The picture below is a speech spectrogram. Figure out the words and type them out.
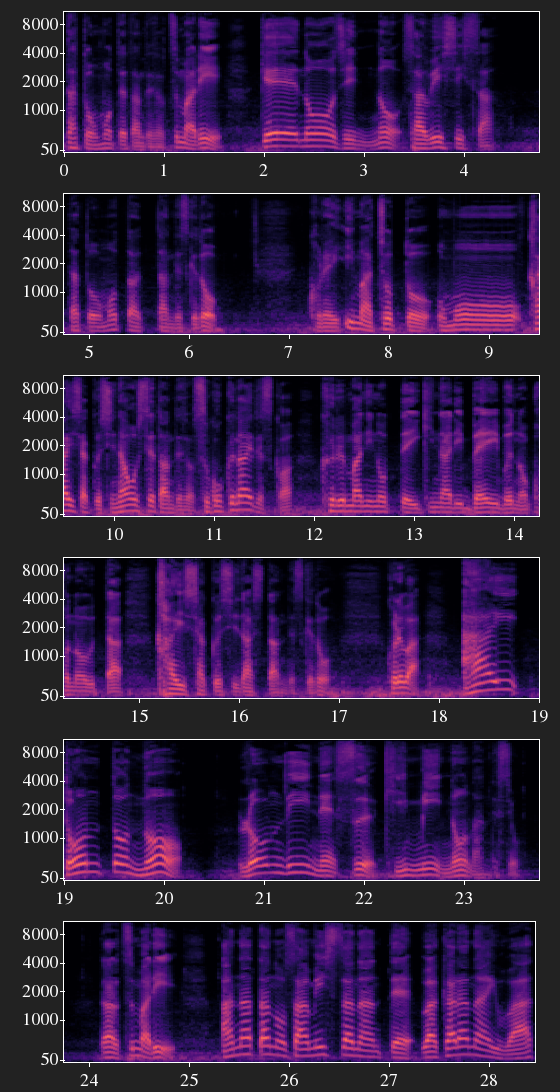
だと思ってたんですよ。つまり、芸能人の寂しさだと思ったんですけど、これ今ちょっと思う、解釈し直してたんですよ。すごくないですか？車に乗っていきなりベイブのこの歌解釈しだしたんですけど、これは I don't know loneliness 君のなんですよ。だからつまり、あなたの寂しさなんてわからないわっ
